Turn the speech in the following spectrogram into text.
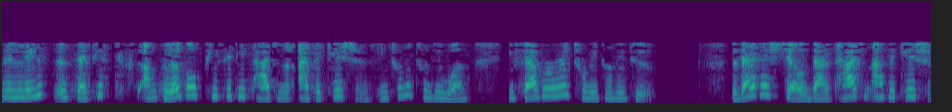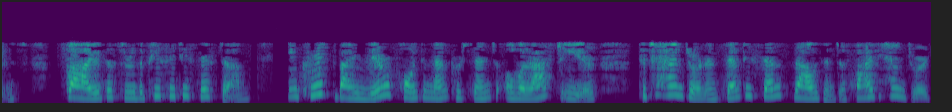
released the statistics on global PCT patent applications in 2021 in February 2022. The data show that patent applications filed through the PCT system increased by 0.9% over last year to 277,500.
